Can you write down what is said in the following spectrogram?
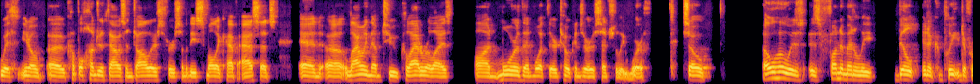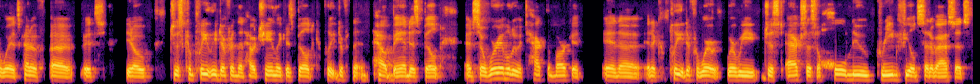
with you know a couple hundred thousand dollars for some of these smaller cap assets and uh, allowing them to collateralize on more than what their tokens are essentially worth. So Ojo is is fundamentally built in a completely different way. It's kind of uh, it's you know just completely different than how Chainlink is built, completely different than how Band is built, and so we're able to attack the market in a in a completely different way, where we just access a whole new greenfield set of assets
